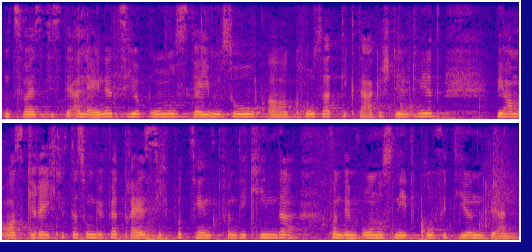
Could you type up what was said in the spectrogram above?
und zwar ist das der Alleinerzieherbonus, der eben so äh, großartig dargestellt wird. Wir haben ausgerechnet, dass ungefähr 30 Prozent von den Kindern von dem Bonus nicht profitieren werden.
